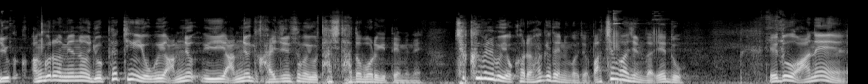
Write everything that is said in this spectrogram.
이- 안 그러면은 요 패킹이 여기 압력 이 압력이 가해지는 순간 이거 다시 닫아버리기 때문에 체크 밸브 역할을 하게 되는 거죠. 마찬가지입니다. 얘도 얘도 안에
